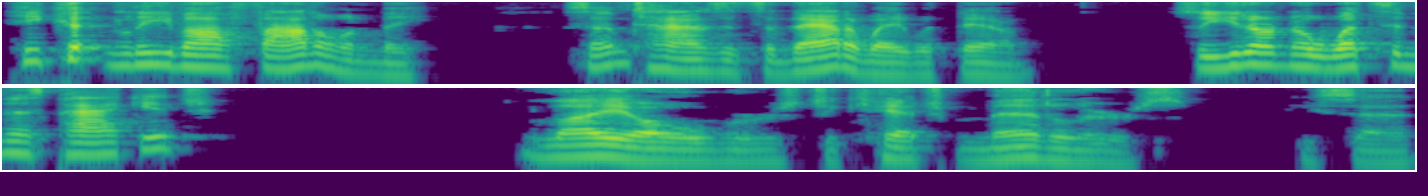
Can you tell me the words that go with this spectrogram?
He couldn't leave off following me. Sometimes it's that way with them. So you don't know what's in this package? Layovers to catch meddlers, he said.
